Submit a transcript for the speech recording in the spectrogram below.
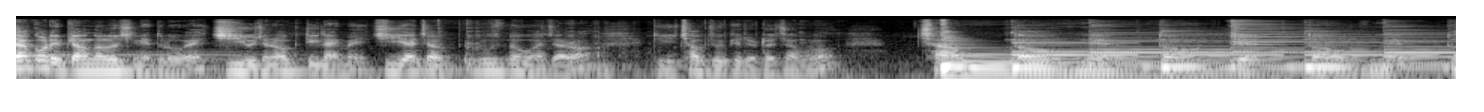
ဆိုတော့တခြား code တွေပြောင်းသွားလို့ရှိရင်တို့လိုပဲ G ကိုကျွန်တော်တီးလိုက်မယ် G ကကျ root note ကကျတော့ဒီ6ကျိုးဖြစ်တဲ့အတွက်ကြောင့်မလို့6 3နဲ့3 1 3နဲ့3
